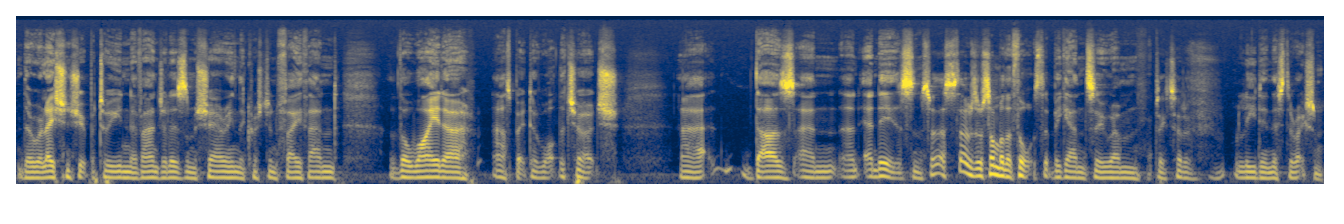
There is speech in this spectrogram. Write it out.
the relationship between evangelism, sharing the Christian faith, and the wider aspect of what the church uh, does and, and, and is. And so that's, those are some of the thoughts that began to, um, to sort of lead in this direction.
